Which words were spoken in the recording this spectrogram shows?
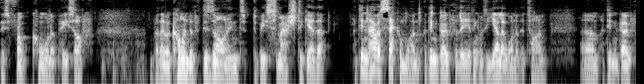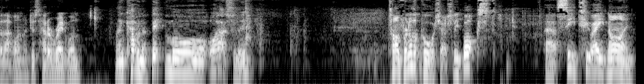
this front corner piece off. But they were kind of designed to be smashed together. I didn't have a second one. I didn't go for the, I think it was a yellow one at the time. Um, I didn't go for that one. I just had a red one. And then coming a bit more, well actually, Time for another Porsche actually, boxed. Uh, C289,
